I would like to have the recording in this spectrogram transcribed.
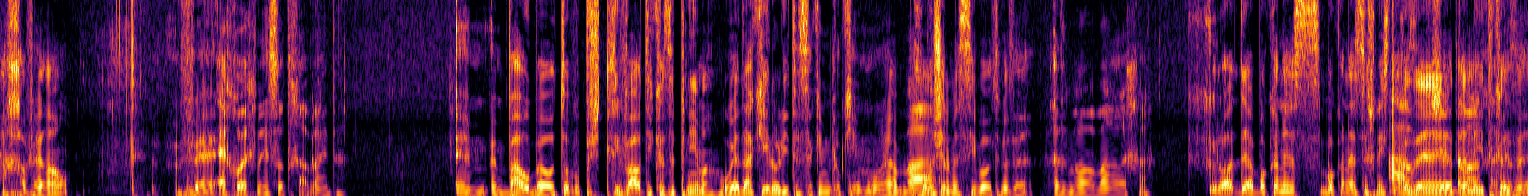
החבר ההוא, והם איך הוא הכניס אותך הביתה? הם באו באוטו, והוא פשוט ליווה אותי כזה פנימה. הוא ידע כאילו להתעסק עם דלוקים, הוא היה מה? בחור של מסיבות וזה. אז מה הוא אמר לך? לא יודע, בוא כנס, בוא כנס, הכניס אותי אה, כזה ידנית כזה.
